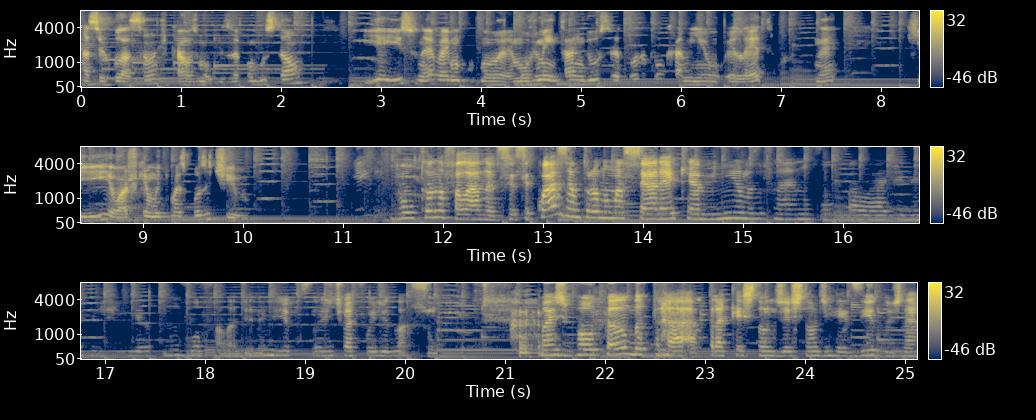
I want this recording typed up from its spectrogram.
a circulação de carros movidos a combustão. E é isso, né, vai é, movimentar a indústria toda para um caminho elétrico, né, que eu acho que é muito mais positivo. Voltando a falar, né, você, quase entrou numa aí que é a minha, mas eu falei, ah, não vou falar de energia, não vou falar de energia, porque senão a gente vai fugir do assunto. mas voltando para a questão de gestão de resíduos, né,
